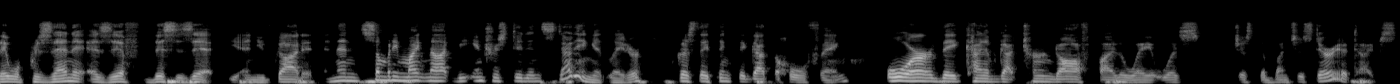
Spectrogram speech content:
they will present it as if this is it and you've got it. And then somebody might not be interested in studying it later because they think they got the whole thing or they kind of got turned off by the way it was just a bunch of stereotypes.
